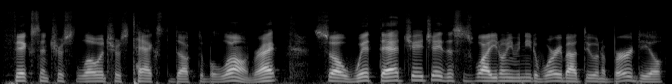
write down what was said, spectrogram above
fixed interest, low interest, tax deductible loan, right? So with that, JJ, this is why you don't even need to worry about doing a BRRRR deal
